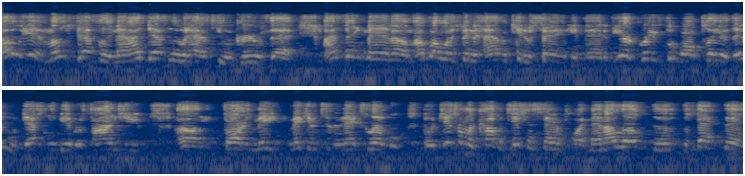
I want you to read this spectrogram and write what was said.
Oh yeah, most definitely, man. I definitely would have to agree with that. I think, man, um, I've always been an advocate of saying it, man. If you're a great football player, they will definitely be able to find you um, as far as make, making it to the next level. But just from a competition standpoint, man, I love the the fact that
